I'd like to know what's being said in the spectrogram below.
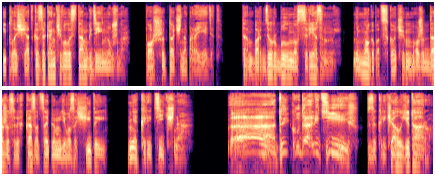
и площадка заканчивалась там, где и нужно. Порше точно проедет. Там бордюр был, но срезанный. Немного подскочим, может, даже слегка зацепим его защитой. Не критично. «А, -а ты куда летишь?» — закричал Ютаро.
